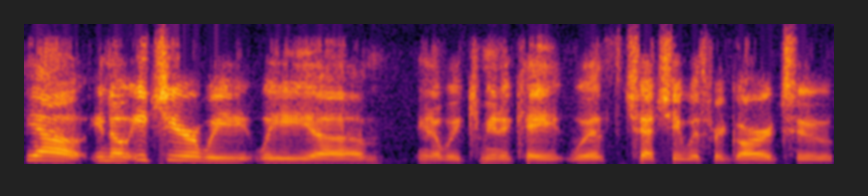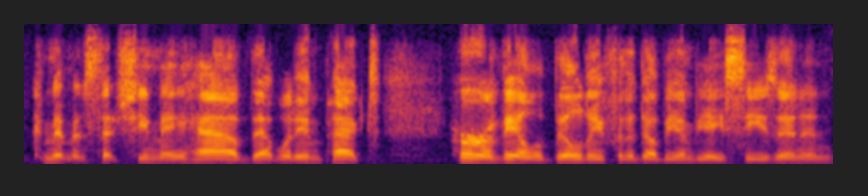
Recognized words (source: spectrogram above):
Yeah, you know, each year we we um, you know we communicate with Ceci with regard to commitments that she may have that would impact her availability for the WNBA season, and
